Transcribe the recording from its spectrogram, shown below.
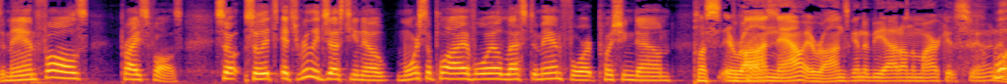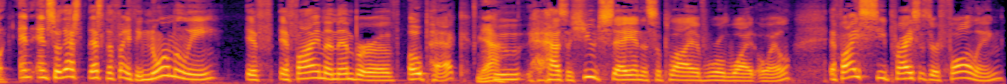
demand falls, price falls. So so it's it's really just you know more supply of oil, less demand for it, pushing down. Plus Iran now. Iran's going to be out on the market soon. Well, and, and so that's that's the funny thing. Normally, if if I'm a member of OPEC, Yeah. who has a huge say in the supply of worldwide oil, if I see prices are falling,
